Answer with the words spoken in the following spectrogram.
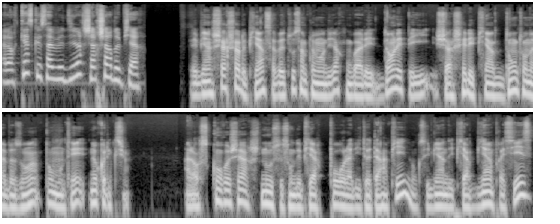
Alors qu'est-ce que ça veut dire chercheur de pierre? Eh bien chercheur de pierre, ça veut tout simplement dire qu'on va aller dans les pays chercher les pierres dont on a besoin pour monter nos collections. Alors ce qu'on recherche, nous, ce sont des pierres pour la lithothérapie, donc c'est bien des pierres bien précises,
